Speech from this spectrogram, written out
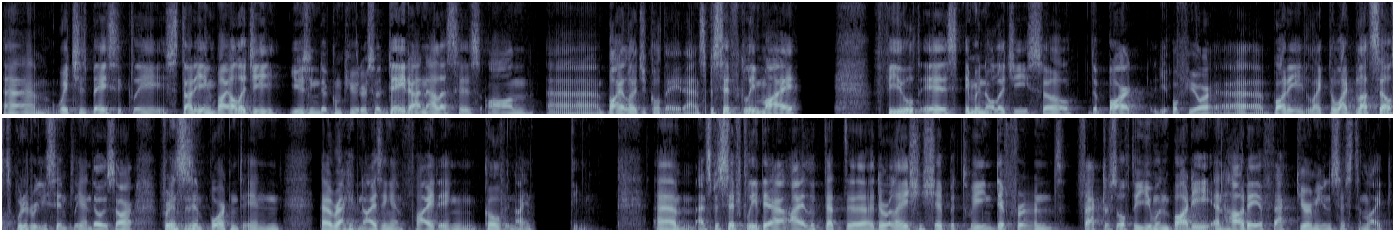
um, which is basically studying biology using the computer. So data analysis on uh, biological data, and specifically my field is immunology. So the part of your uh, body, like the white blood cells, to put it really simply, and those are, for instance, important in uh, recognizing and fighting COVID nineteen. Um, and specifically there, I looked at the, the relationship between different factors of the human body and how they affect your immune system. Like,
